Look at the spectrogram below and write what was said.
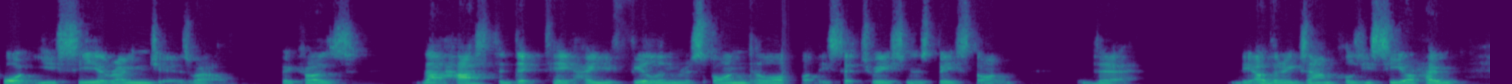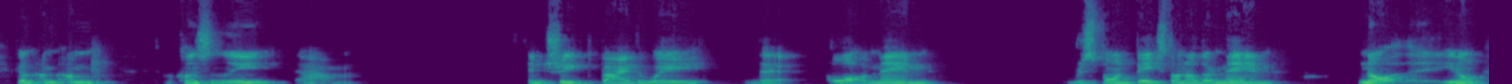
what you see around you as well because that has to dictate how you feel and respond to a lot of these situations based on the the other examples you see or how I'm, I'm, constantly um, intrigued by the way that a lot of men respond based on other men. Not you know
